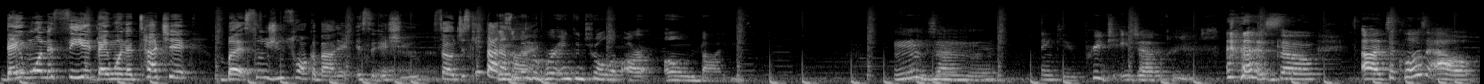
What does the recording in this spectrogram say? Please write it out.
they want to see it, they want to touch it, but as soon as you talk about it, it's an issue. So just keep that Just in remember, mind. we're in control of our own bodies. Mhm. Exactly. Thank you. Preach, Asia. Preach. so uh, to close out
